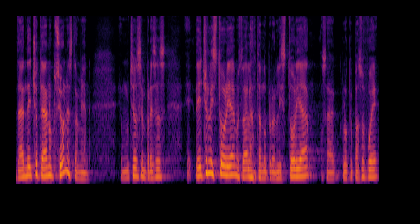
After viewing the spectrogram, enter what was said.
dan, de hecho te dan opciones también. En muchas empresas, eh, de hecho en la historia, me estoy adelantando, pero en la historia, o sea, lo que pasó fue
